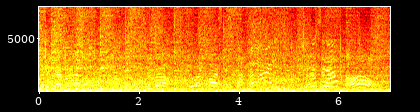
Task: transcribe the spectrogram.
to the camera. Super. You run fast. No.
